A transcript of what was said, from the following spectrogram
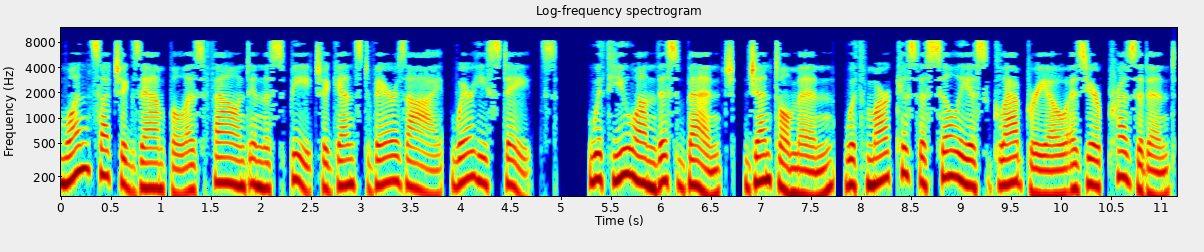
One such example is found in the speech against Verres I, where he states, with you on this bench, gentlemen, with Marcus Acilius Glabrio as your president,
